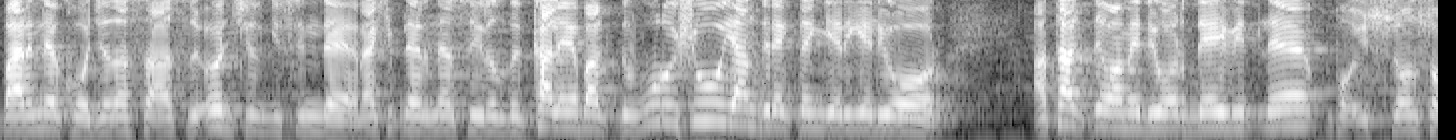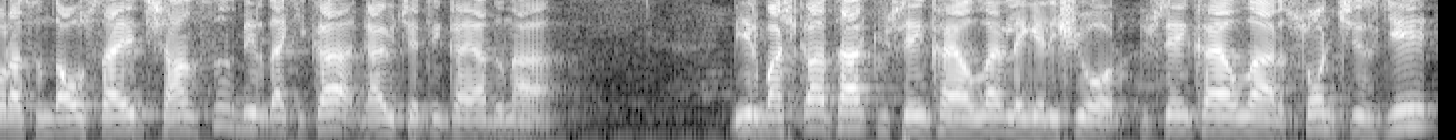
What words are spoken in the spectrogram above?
Barineko ceza sahası ön çizgisinde rakiplerinden sıyrıldı. Kaleye baktı. Vuruşu yan direkten geri geliyor. Atak devam ediyor David'le. Pozisyon sonrasında offside şanssız bir dakika Gayu Çetinkaya adına. Bir başka atak Hüseyin Kayalılar ile gelişiyor. Hüseyin Kayalılar son çizgi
